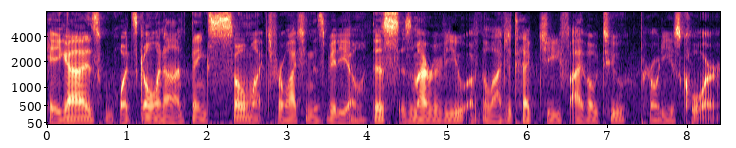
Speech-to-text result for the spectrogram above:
Hey guys, what's going on? Thanks so much for watching this video. This is my review of the Logitech G502 Proteus Core.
